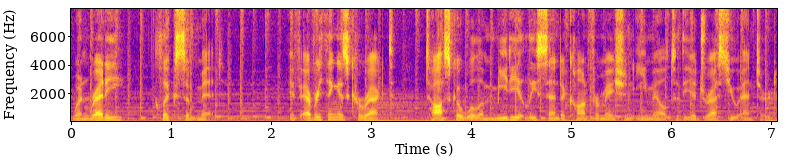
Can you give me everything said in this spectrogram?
When ready, click Submit. If everything is correct, Tosca will immediately send a confirmation email to the address you entered.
